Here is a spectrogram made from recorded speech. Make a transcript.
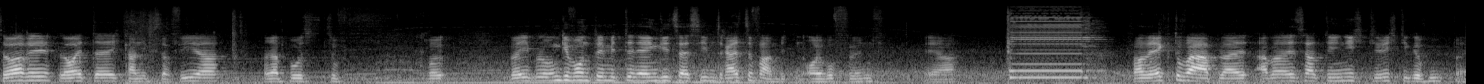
Sorry, Leute, ich kann nichts dafür, weil der Bus zu weil ich ungewohnt bin, mit den NG 273 zu fahren, mit dem Euro 5. Ja. Fahr weg, du Wabler, aber es hat die nicht die richtige Hupe.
